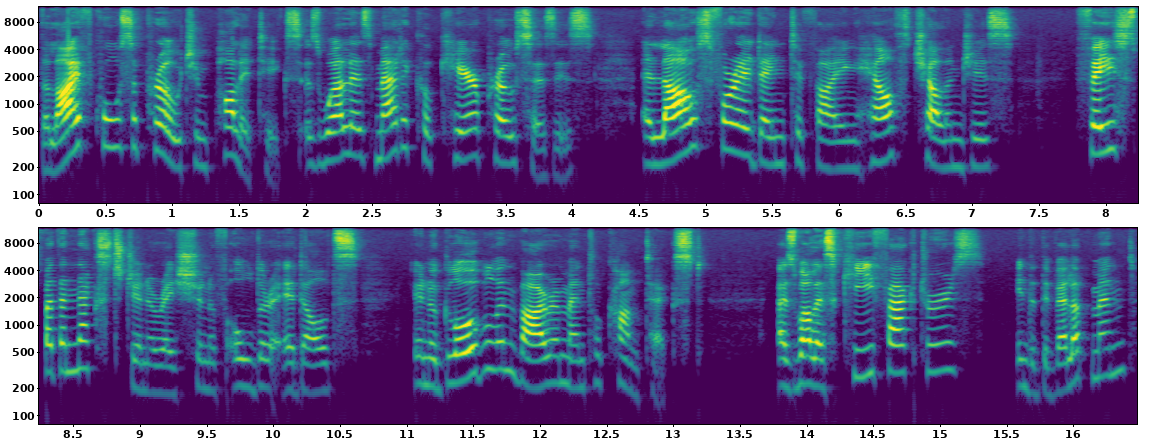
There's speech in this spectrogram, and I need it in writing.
The life course approach in politics as well as medical care processes allows for identifying health challenges faced by the next generation of older adults in a global environmental context, as well as key factors in the development,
